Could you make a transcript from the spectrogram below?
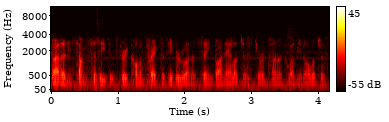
but in some cities, it's very common practice. Everyone is seen by an allergist or a clinical immunologist.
